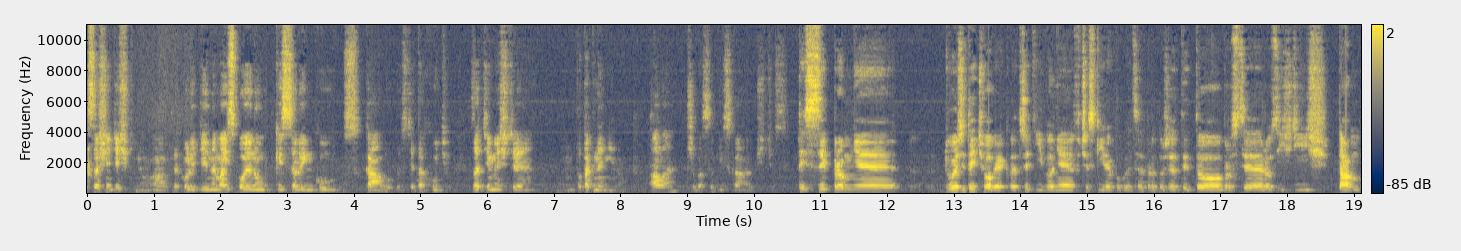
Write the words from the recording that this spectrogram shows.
strašně těžký. No. A jako lidi nemají spojenou kyselinku s kávou, prostě ta chuť zatím ještě hm, to tak není. No. Ale třeba se blízká na lepší časy. ty jsi pro mě důležitý člověk ve třetí vlně v České republice, protože ty to prostě rozjíždíš tam,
